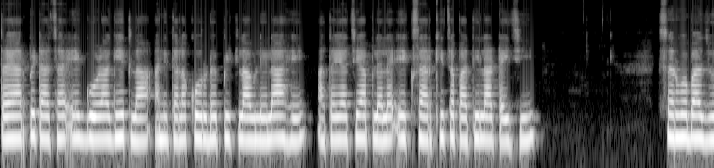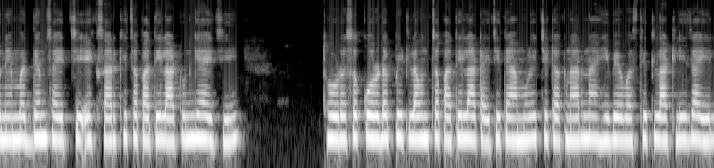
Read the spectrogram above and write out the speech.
तयार पिठाचा एक गोळा घेतला आणि त्याला कोरडं पीठ लावलेलं आहे. आता याची आपल्याला एकसारखी चपाती लाटायची. सर्व बाजूने मध्यम साईजची एकसारखी चपाती लाटून घ्यायची. थोडंसं कोरडं पीठ लावून चपाती लाटायची त्यामुळे चिटकणार नाही व्यवस्थित लाटली जाईल.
